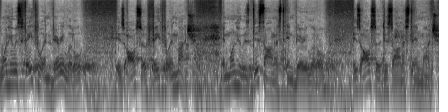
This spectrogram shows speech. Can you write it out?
One who is faithful in very little is also faithful in much, and one who is dishonest in very little is also dishonest in much.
